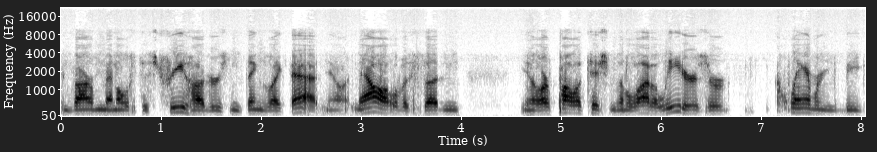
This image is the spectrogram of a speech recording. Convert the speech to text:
environmentalists as tree huggers and things like that. You know, now all of a sudden, you know, our politicians and a lot of leaders are clamoring to be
